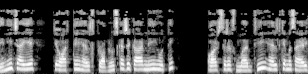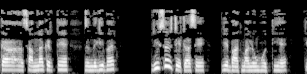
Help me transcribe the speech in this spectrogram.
لینی چاہیے کہ عورتیں ہیلتھ پرابلمس کا شکار نہیں ہوتی اور صرف مرد ہی ہیلتھ کے مسائل کا سامنا کرتے ہیں زندگی بھر ریسرچ ڈیٹا سے یہ بات معلوم ہوتی ہے کہ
